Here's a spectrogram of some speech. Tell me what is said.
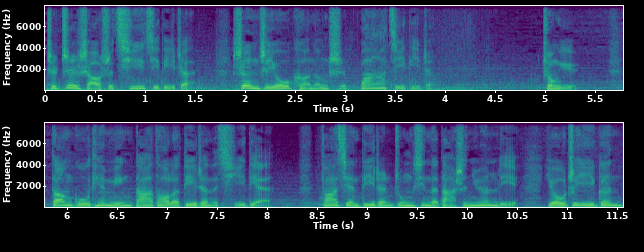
这至少是七级地震，甚至有可能是八级地震。终于，当古天明达到了地震的起点，发现地震中心的大深渊里有着一根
